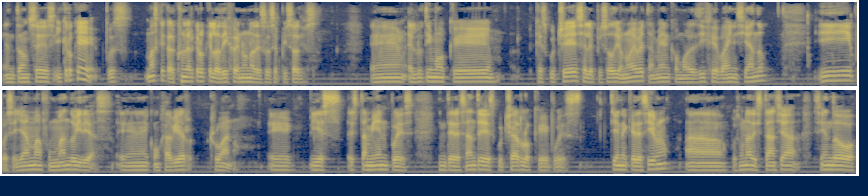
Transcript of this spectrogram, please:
Entonces, y creo que, pues, más que calcular, creo que lo dijo en uno de sus episodios. Eh, el último que, que escuché es el episodio 9, también como les dije va iniciando. Y pues se llama Fumando Ideas eh, con Javier Ruano. Eh, y es, es también pues interesante escuchar lo que pues tiene que decir, ¿no? A pues una distancia siendo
